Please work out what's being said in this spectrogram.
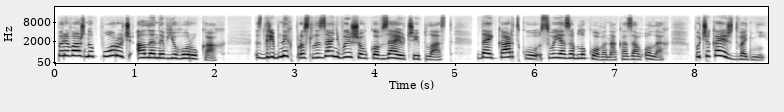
переважно поруч, але не в його руках. З дрібних прослизань вийшов ковзаючий пласт. Дай картку, своя заблокована, казав Олег. Почекаєш два дні.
